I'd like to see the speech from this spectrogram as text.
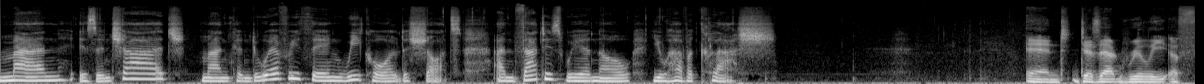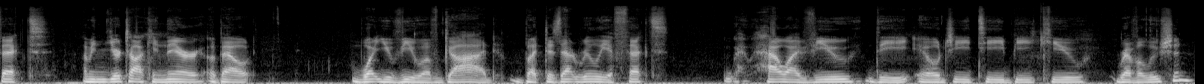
man is in charge, man can do everything, we call the shots. And that is where now you have a clash. And does that really affect? I mean, you're talking there about what you view of God, but does that really affect how I view the LGBTQ revolution?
